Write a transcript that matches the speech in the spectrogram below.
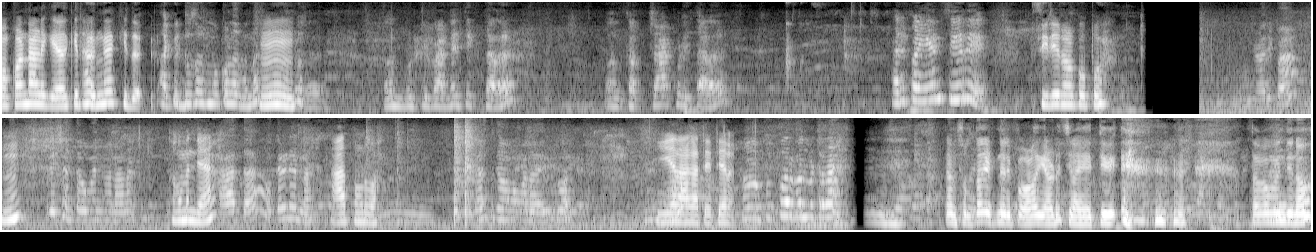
ಮಕ್ಕೊಂಡಾಳಿಗೆ ಆಕಿದ್ ಹಂಗಾಕಿದ್ ಆಕೆ ದಿವಸ ಮಕ್ಕೊಳ್ಳೋದನ್ನ ಹ್ಞೂ ಒಂದು ಬುಟ್ಟಿ ಬಾಂಡೆ ತಿಕ್ತಾಳೆ ಒಂದು ಕಪ್ ಚಾ ಕುಡಿತಾಳ. ಅರಿಪ ಏನು ಸೀರೆ? ಸೀರೆ ನೋಡ್ ಪಪ್ಪ. ಅರಿಪ ಹ್ಞೂ ರೇಷನ್ ತೊಗೊಂಬಂದ್ವ ನಾನು. ತಗೊಂಬಂದ್ಯಾ? ಆತ ಆತ್ ನೋಡುವ ಏನಾಗತ್ತೈತೆ ನಮ್ಮ ಸುಲ್ತಾನ್ ಇಟ್ನರಿಪ್ಪ ಒಳಗೆ ಎರಡು ಚೀಲ ಎತ್ತೀವಿ. ತಗೊಂಬಂದಿ ನಾವು.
